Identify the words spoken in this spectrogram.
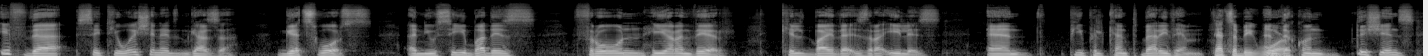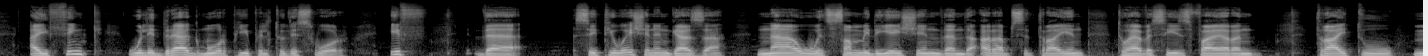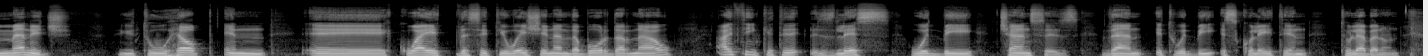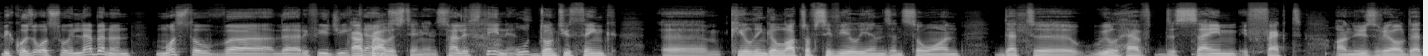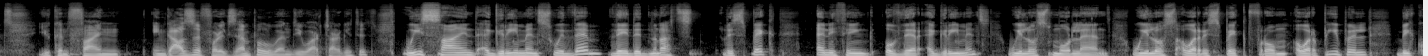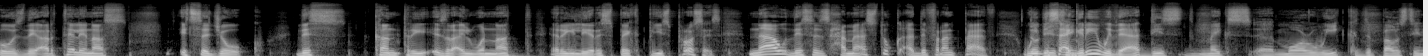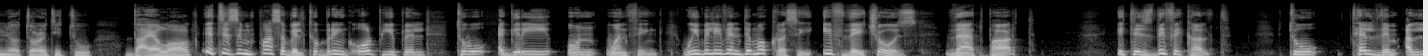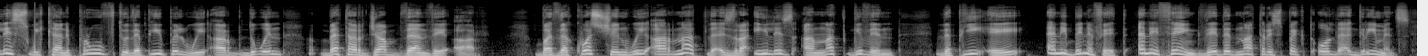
if the situation in Gaza gets worse and you see bodies thrown here and there, killed by the Israelis, and people can't bury them, That's a big war. and the conditions, I think, will drag more people to this war. If the situation in Gaza now, with some mediation, then the Arabs trying to have a ceasefire and try to manage to help in uh, quiet the situation and the border now, I think it is less would be chances than it would be escalating to Lebanon. Because also in Lebanon, most of uh, the refugee Are camps Palestinians. Palestinians. Don't you think um, killing a lot of civilians and so on that uh, will have the same effect on Israel that you can find in Gaza, for example, when you are targeted? we signed agreements with them. They did not respect anything of their agreements. We lost more land. We lost our respect from our people because they are telling us it's a joke. This country, Israel, will not really respect peace process. Now this is Hamas took a different path. We Don't disagree with that. This makes uh, more weak the Palestinian Authority to dialogue. It is impossible to bring all people to agree on one thing. We believe in democracy. If they chose that part, it is difficult to tell them unless we can prove to the people we are doing better job than they are. But the question we are not, the Israelis are not given the PA any benefit, anything. They did not respect all the agreements.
